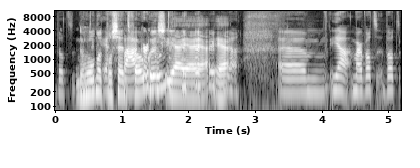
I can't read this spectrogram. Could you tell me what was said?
dat de 100% focus. Ja, ja, ja. ja. ja. Um, ja, maar wat, wat,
